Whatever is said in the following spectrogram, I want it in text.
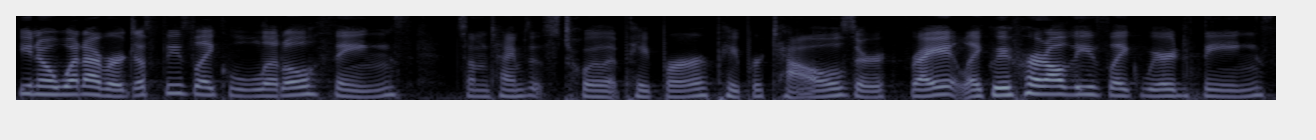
you know, whatever, just these like little things. Sometimes it's toilet paper, paper towels, or, right? Like we've heard all these like weird things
